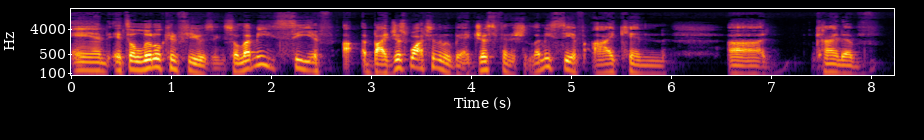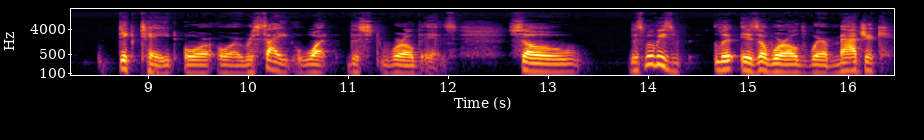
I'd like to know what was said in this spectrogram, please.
and it's a little confusing. So let me see if uh, by just watching the movie i just finished it let me see if i can uh, kind of dictate or or recite what this world is. So this movie's is a world where magic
